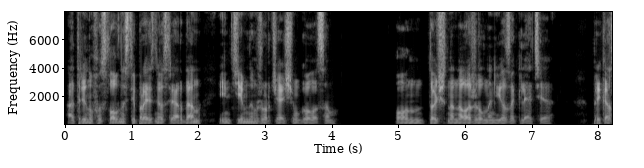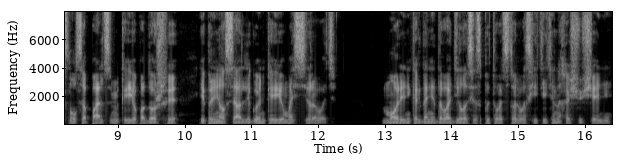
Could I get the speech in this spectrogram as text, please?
Отринув условности, произнес Риордан интимным журчащим голосом. Он точно наложил на нее заклятие. Прикоснулся пальцами к ее подошве и принялся легонько ее массировать. Море никогда не доводилось испытывать столь восхитительных ощущений.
